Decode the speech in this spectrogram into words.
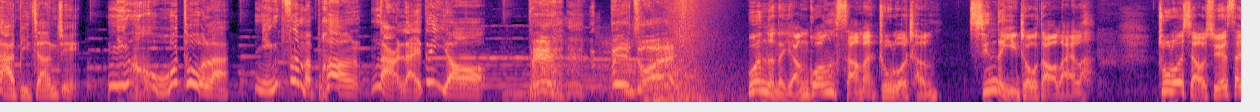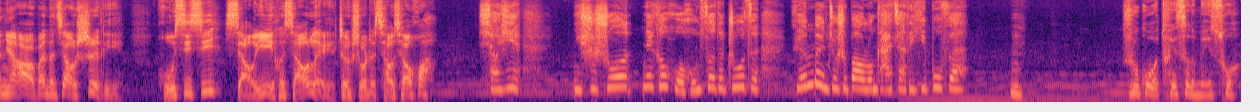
阿比将军，您糊涂了。您这么胖，哪来的腰？闭闭嘴！温暖的阳光洒满侏罗城，新的一周到来了。侏罗小学三年二班的教室里，胡西西、小易和小磊正说着悄悄话。小易，你是说那颗火红色的珠子原本就是暴龙铠甲的一部分？嗯，如果我推测的没错，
